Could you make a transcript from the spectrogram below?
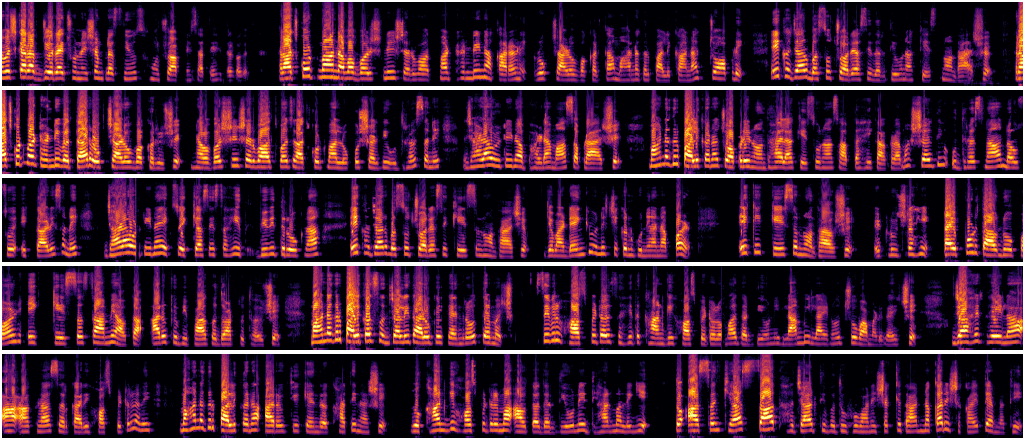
નમસ્કાર, આપ જોઈ રહ્યા છો નેશન પ્લસ ન્યૂઝ. હું છું આપની સાથે હેતલ ભગત. રાજકોટમાં નવા વર્ષની શરૂઆતમાં ઠંડીના કારણે રોગચાળો વકરતા મહાનગરપાલિકાના ચોપડે એક દર્દીઓના કેસ નોંધાયા છે. રાજકોટમાં ઠંડી વધતા રોગચાળો વકર્યું છે. નવા વર્ષની શરૂઆતમાં જ રાજકોટમાં લોકો શરદી, ઉધરસ અને ઝાડા ઉલટીના ભાડામાં સપડાયા છે. મહાનગરપાલિકાના ચોપડે નોંધાયેલા કેસોના સાપ્તાહિક આંકડામાં શરદી, ઉધરસના નવસો અને ઝાડા ઉલટીના એકસો સહિત વિવિધ રોગના એક કેસ નોંધાયા છે. જેમાં ડેન્ગ્યુ અને ચિકનગુનિયાના પણ એક એક કેસ નોંધાયો છે. એટલું જ નહીં, ટાઇફોઇડ તાવનો પણ એક કેસ સામે આવતા આરોગ્ય વિભાગ દોડતું થયું છે. મહાનગરપાલિકા સંચાલિત આરોગ્ય કેન્દ્રો તેમજ સિવિલ હોસ્પિટલ સહિત ખાનગી હોસ્પિટલોમાં દર્દીઓની લાંબી લાઈનો જોવા મળી રહી છે. જાહેર થયેલા આ આંકડા સરકારી હોસ્પિટલ અને મહાનગરપાલિકાના આરોગ્ય કેન્દ્ર ખાતેના છે. જો ખાનગી હોસ્પિટલમાં આવતા દર્દીઓને ધ્યાનમાં લઈએ તો આ સંખ્યા સાત હજારથી વધુ હોવાની શક્યતા નકારી શકાય તેમ નથી.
